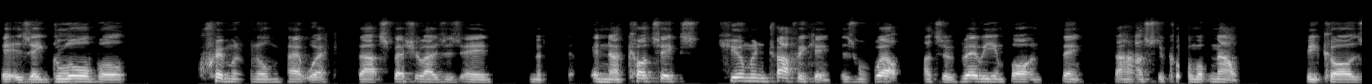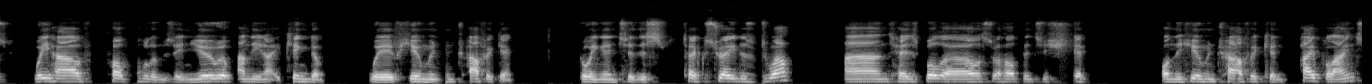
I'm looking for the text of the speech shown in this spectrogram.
it is a global criminal network that specializes in, in narcotics, human trafficking as well. That's a very important thing that has to come up now because we have problems in Europe and the United Kingdom with human trafficking going into this sex trade as well. And Hezbollah are also helping to ship on the human trafficking pipelines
